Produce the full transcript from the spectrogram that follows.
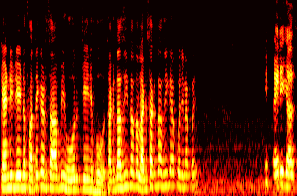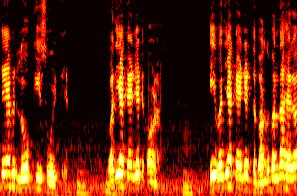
ਕੈਂਡੀਡੇਟ ਫਤਿਹਗੜ੍ਹ ਸਾਹਿਬ ਵੀ ਹੋਰ ਚੇਂਜ ਹੋ ਸਕਦਾ ਸੀ ਤਾਂ ਤਾਂ ਲੱਗ ਸਕਦਾ ਸੀਗਾ ਕੁਝ ਨਾ ਕੁਝ। ਇਹ ਪਹਿਲੀ ਗੱਲ ਤੇ ਹੈ ਵੀ ਲੋਕ ਕੀ ਸੋਚਦੇ ਆ। ਵਧੀਆ ਕੈਂਡੀਡੇਟ ਕੌਣ ਆ? ਇਹ ਵਧੀਆ ਕੈਂਡੀਡੇਟ ਦਬੰਗ ਬੰਦਾ ਹੈਗਾ।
